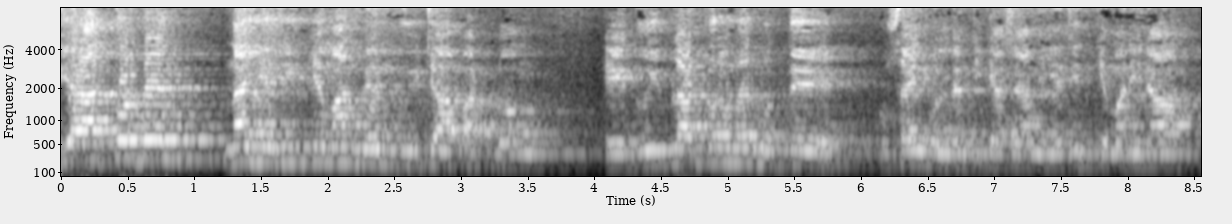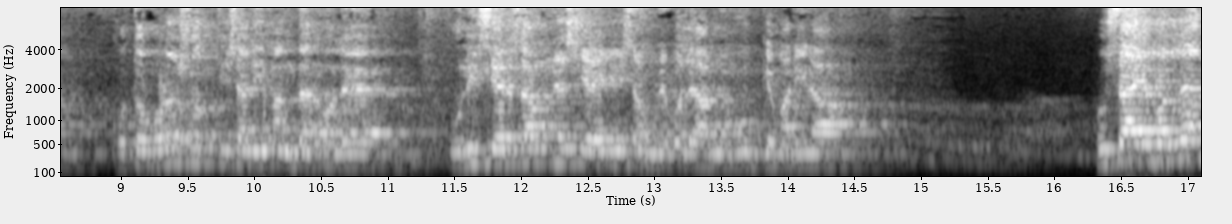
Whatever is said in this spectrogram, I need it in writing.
জিহাদ করবেন, না ইয়েজিদকে মানবেন দুইটা প্ল্যাটফর্ম এই দুই প্ল্যাটফর্মের মধ্যে হুসাইন বললেন, ঠিক আছে, আমি ইয়েজিদকে মানি না। কত বড় শক্তিশালী ইমানদার হলে পুলিশের সামনে, সিআইডির সামনে বলে আমি অমুককে মানি না। হুসাইন বললেন,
